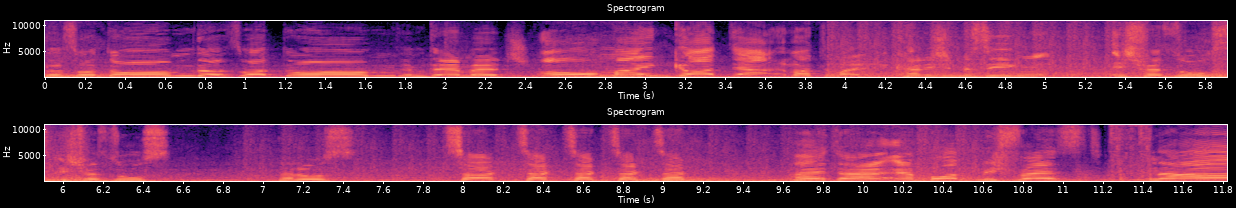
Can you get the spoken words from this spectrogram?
das war dumm, das war dumm. Im Damage. Oh mein Gott, ja. Warte mal, kann ich ihn besiegen? Ich versuch's, ich versuch's. Na los. Zack, zack, zack, zack, zack. Alter, er bohrt mich fest. Nein!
